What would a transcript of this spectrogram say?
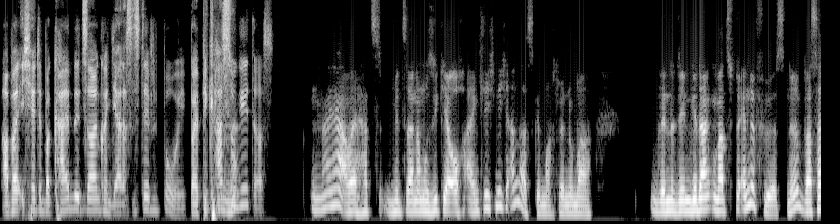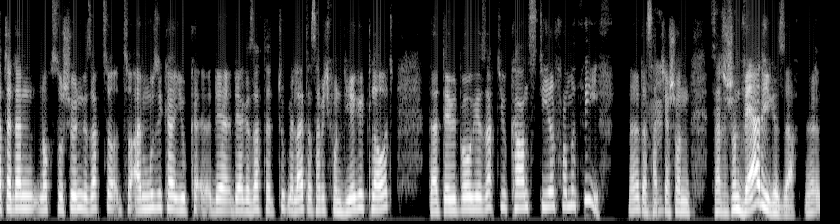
aber ich hätte bei keinem Bild sagen können, ja, das ist David Bowie. Bei Picasso Ja. geht das. Naja, aber er hat es mit seiner Musik ja auch eigentlich nicht anders gemacht, wenn du mal, wenn du den Gedanken mal zu Ende führst, ne? Was hat er dann noch so schön gesagt zu, zu einem Musiker, you, der, der gesagt hat, tut mir leid, das habe ich von dir geklaut? Da hat David Bowie gesagt, you can't steal from a thief. Ne? Das mhm. hat ja schon, das hat ja schon Verdi gesagt. Ne?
